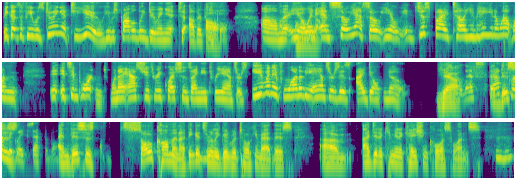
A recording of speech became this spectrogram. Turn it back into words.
Because if he was doing it to you, he was probably doing it to other Oh. people. Um, you know, Oh, and yeah. and so yeah, so you know, just by telling him, hey, you know what, when it- it's important. When I ask you three questions, I need three answers. Even if one of the answers is I don't know. Yeah. know, that's that's this is- perfectly acceptable. And this is so common. I think it's Mhm. really good we're talking about this. Um, I did a communication course once Mhm,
